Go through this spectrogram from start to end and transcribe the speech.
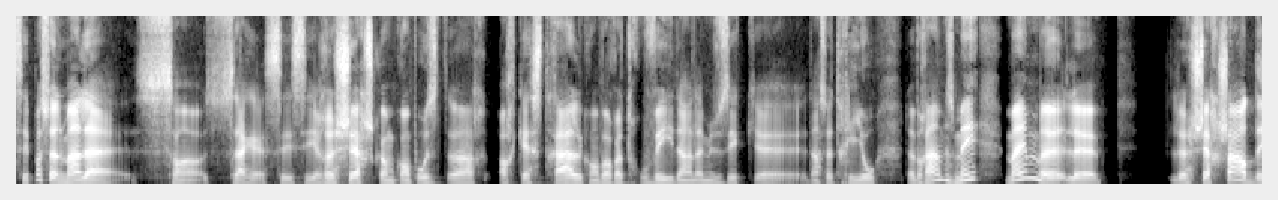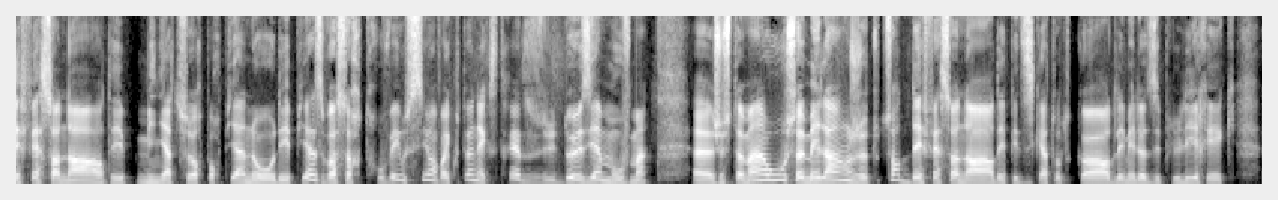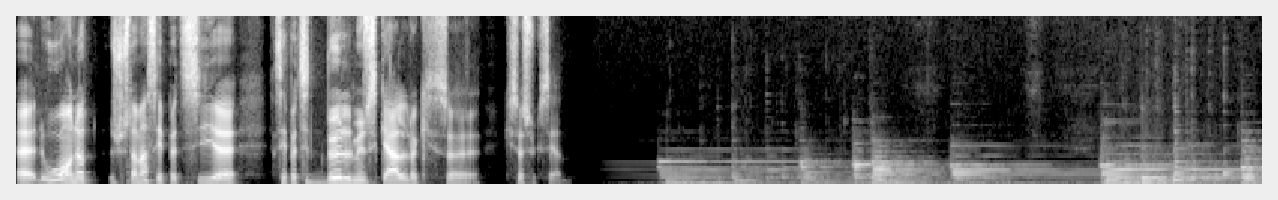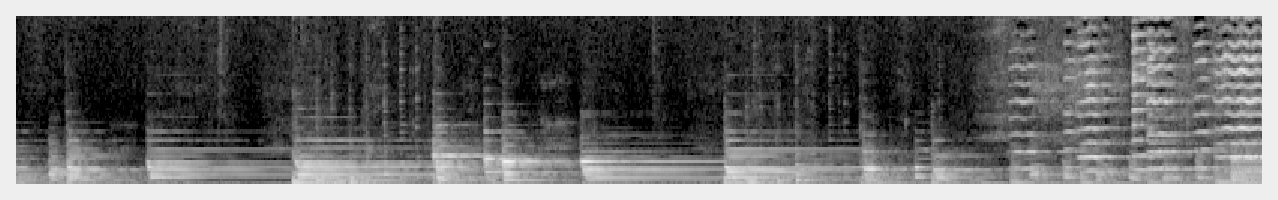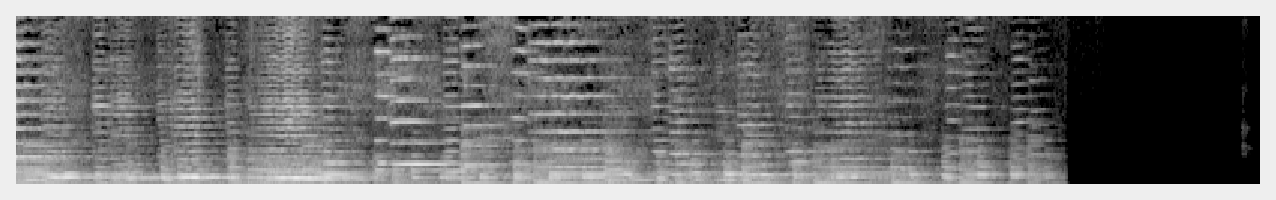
C'est pas seulement ses, recherches comme compositeur orchestral qu'on va retrouver dans la musique, euh, dans ce trio de Brahms, mais même euh, le, chercheur d'effets sonores, des miniatures pour piano, des pièces, va se retrouver aussi. On va écouter un extrait du deuxième mouvement, euh, justement, où se mélangent toutes sortes d'effets sonores, des pizzicatos de cordes, les mélodies plus lyriques, où on a justement ces, petits, ces petites bulles musicales qui se qui se succèdent.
